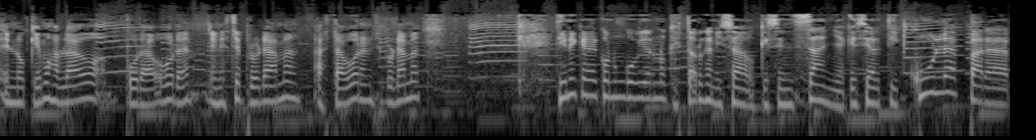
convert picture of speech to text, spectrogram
en lo que hemos hablado por ahora, en este programa, hasta ahora en este programa, tiene que ver con un gobierno que está organizado, que se ensaña, que se articula para,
